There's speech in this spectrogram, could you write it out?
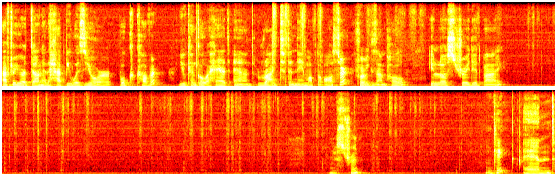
After you are done and happy with your book cover, you can go ahead and write the name of the author. For example, illustrated by Miss Chun. Okay, and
